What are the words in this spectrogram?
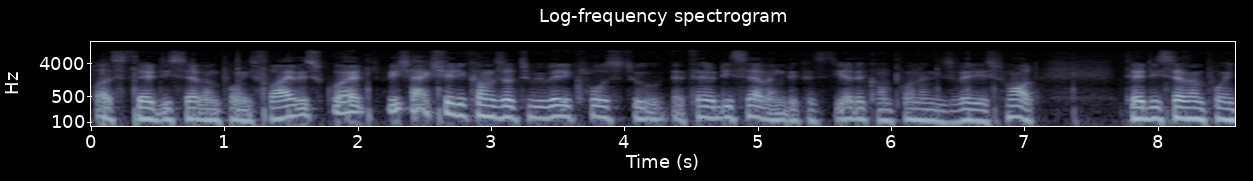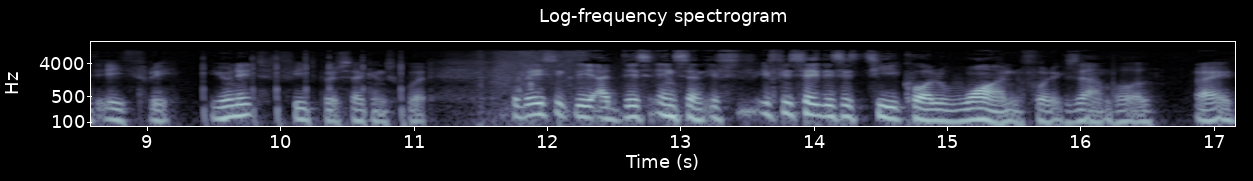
plus 37.5 squared, which actually comes out to be very close to the 37 because the other component is very small, 37.83 unit feet per second squared. So basically at this instant, if, if we say this is t equal 1, for example, right,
